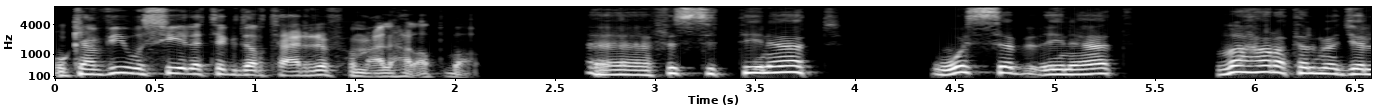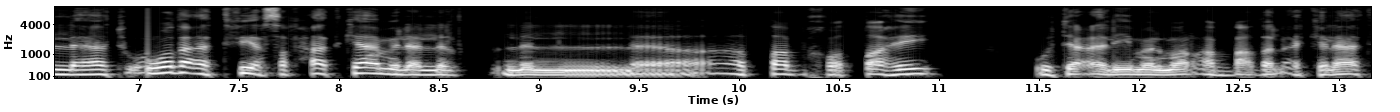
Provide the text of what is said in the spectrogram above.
وكان في وسيلة تقدر تعرفهم على هالأطباق. آه، في الستينات والسبعينات ظهرت المجلات ووضعت فيها صفحات كاملة لل- للطبخ والطهي وتعليم المرأة ببعض الأكلات.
